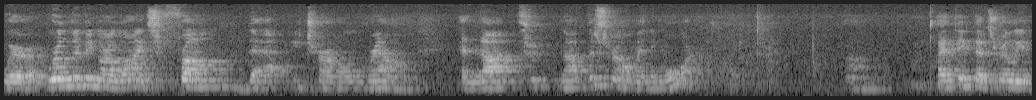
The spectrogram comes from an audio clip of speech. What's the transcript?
where we're living our lives from that eternal realm and not through, not this realm anymore. I think that's really a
